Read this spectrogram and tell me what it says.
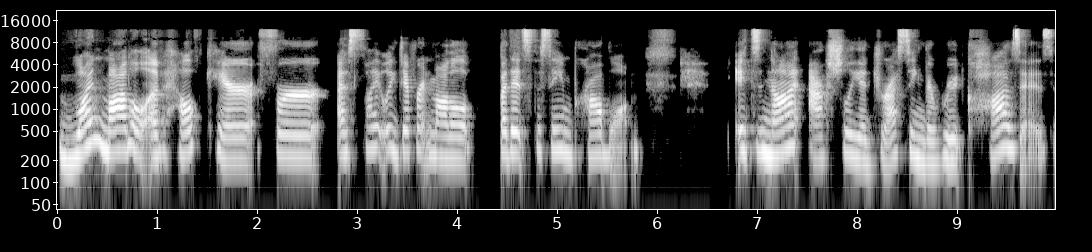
one model of healthcare for a slightly different model, but it's the same problem. It's not actually addressing the root causes,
